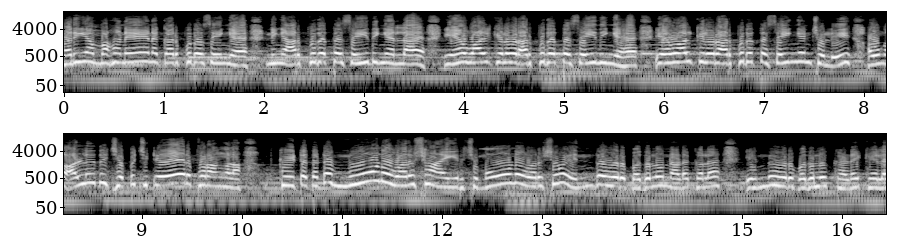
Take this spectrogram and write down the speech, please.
மரியம் மகனே எனக்கு அற்புதம் செய்யுங்க. நீங்கள் அற்புதத்தை செய்தீங்கல்ல. என் வாழ்க்கையில் ஒரு அற்புதத்தை செய்தீங்க. என் வாழ்க்கையில் ஒரு அற்புதத்தை செய்யுங்கன்னு சொல்லி அவங்க அழுது ஜெபிச்சுட்டே இருப்பாங்களாம். கிட்டத்தட்ட மூணு வருஷம் ஆயிருச்சு. மூணு வருஷம் எந்த ஒரு பதிலும் நடக்கல எந்த ஒரு பதிலும் கிடைக்கல.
